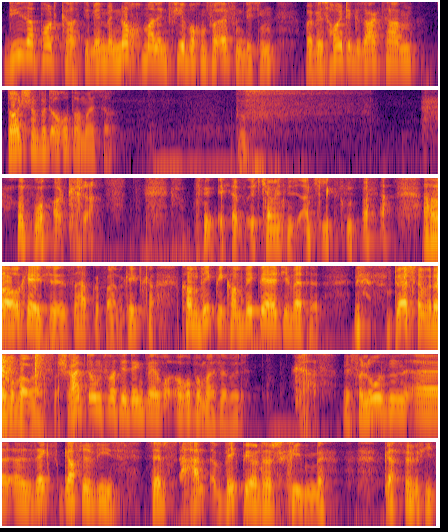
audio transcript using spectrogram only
dieser Podcast, den werden wir nochmal in vier Wochen veröffentlichen, weil wir es heute gesagt haben, Deutschland wird Europameister. Boah, krass. Also ich kann mich nicht anschließen. Aber okay, ich ist abgefahren. Okay, komm, Wigby, komm, Wigby hält die Wette. Deutschland wird Europameister. Schreibt uns, was ihr denkt, wer Europameister wird. Krass. Wir verlosen äh, äh, sechs Gaffel Wies Selbst Hand, Wegbier unterschrieben, ne? Gaffel, wie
